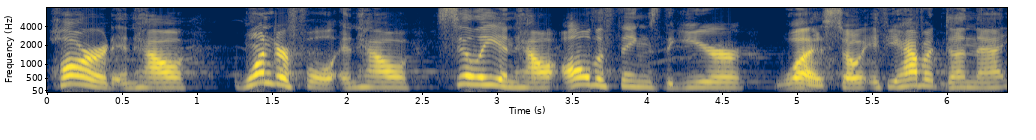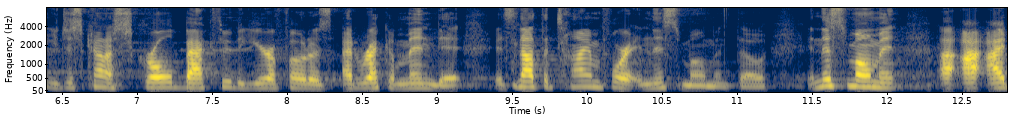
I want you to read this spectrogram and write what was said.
hard and how wonderful and how silly and how all the things the year was. So if you haven't done that, you just kind of scrolled back through the year of photos, I'd recommend it. It's not the time for it in this moment, though. In this moment, I,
